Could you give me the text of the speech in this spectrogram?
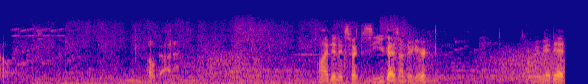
Oh. Oh god. Well, I didn't expect to see you guys under here. Or maybe I did.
